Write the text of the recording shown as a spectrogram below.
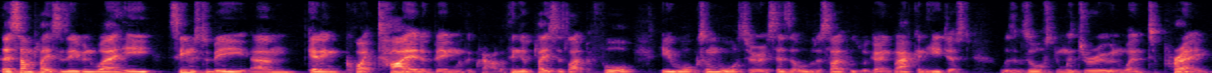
There's some places even where he seems to be um, getting quite tired of being with the crowd. I think of places like before he walks on water, it says that all the disciples were going back and he just was exhausted and withdrew and went to pray.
